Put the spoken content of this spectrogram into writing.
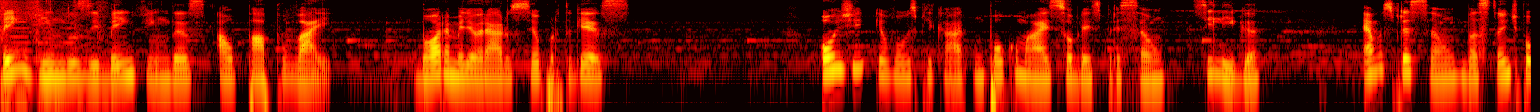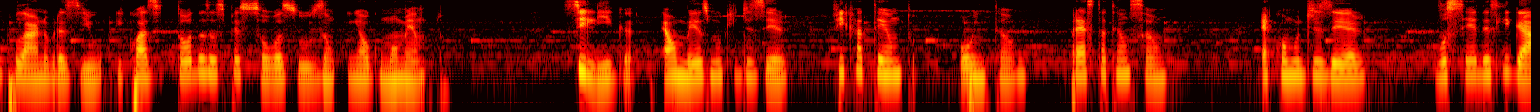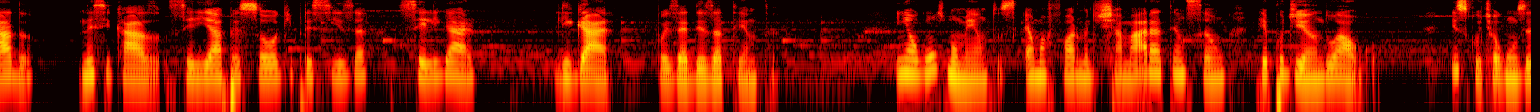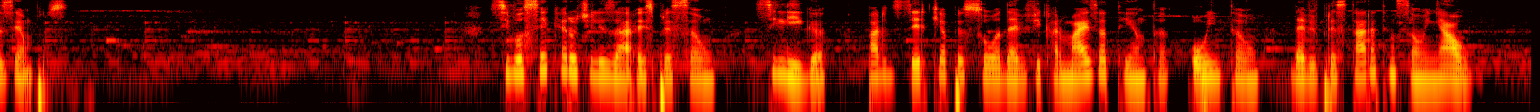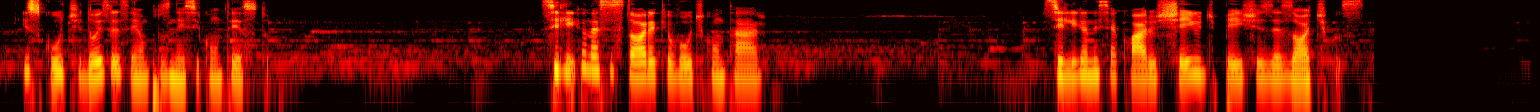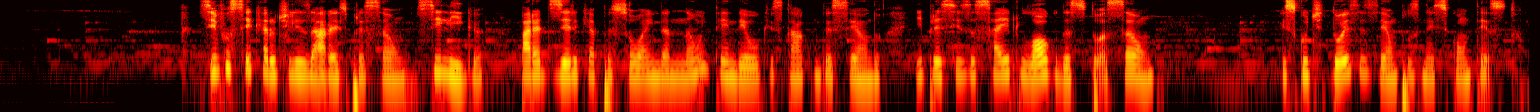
Bem-vindos e bem-vindas ao Papo Vai. Bora melhorar o seu português? Hoje eu vou explicar um pouco mais sobre a expressão se liga. É uma expressão bastante popular no Brasil e quase todas as pessoas usam em algum momento. Se liga é o mesmo que dizer fica atento ou então presta atenção. É como dizer você é desligado. Nesse caso, seria a pessoa que precisa se ligar. Ligar, pois é desatenta. Em alguns momentos, é uma forma de chamar a atenção repudiando algo. Escute alguns exemplos. Se você quer utilizar a expressão se liga para dizer que a pessoa deve ficar mais atenta ou então deve prestar atenção em algo, escute dois exemplos nesse contexto. Se liga nessa história que eu vou te contar. Se liga nesse aquário cheio de peixes exóticos. Se você quer utilizar a expressão se liga para dizer que a pessoa ainda não entendeu o que está acontecendo e precisa sair logo da situação, escute dois exemplos nesse contexto.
